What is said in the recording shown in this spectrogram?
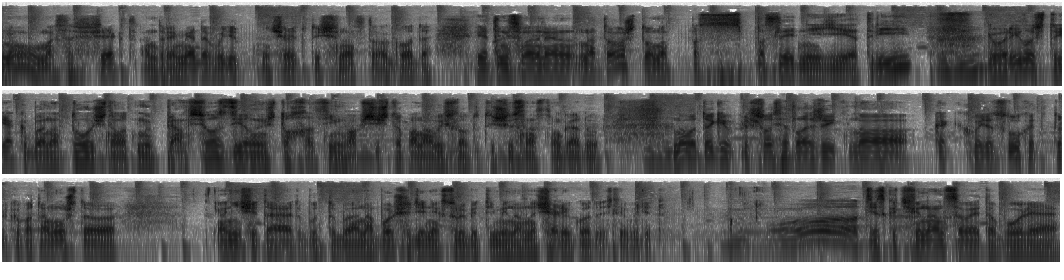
Ну, Mass Effect Andromeda выйдет в начале 2017 года. И это несмотря на то, что на пос- последней E3 говорилось, что якобы она точно, вот мы прям все сделаем, что хотим вообще, чтобы она вышла в 2016 году. Но в итоге пришлось отложить. Но, как ходит слух, это только потому, что они считают, будто бы она больше денег срубит именно в начале года, если выйдет. Вот. Дескать, финансово это более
